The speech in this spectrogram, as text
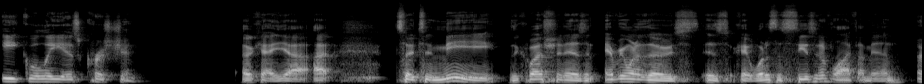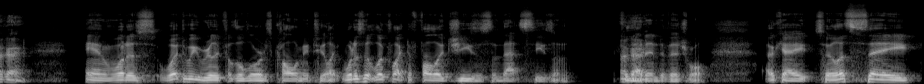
equally as Christian? Okay, yeah. I so to me, the question is, and every one of those is okay. What is the season of life I'm in, Okay. and what is what do we really feel the Lord is calling me to? Like, what does it look like to follow Jesus in that season for that individual? Okay, so let's say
